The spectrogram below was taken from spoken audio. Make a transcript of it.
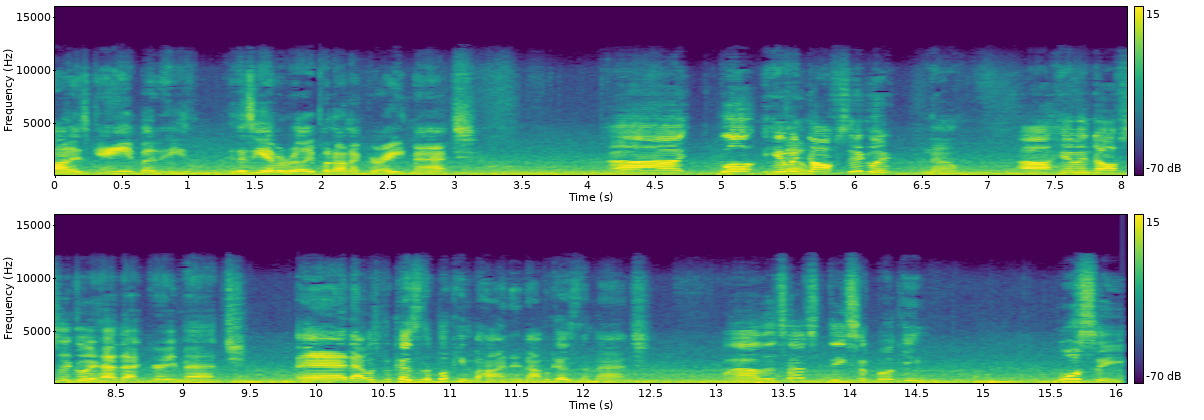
on his game, but he does he ever really put on a great match? Uh, well, him No. and Dolph Ziggler. No. Uh, him and Dolph Ziggler had that great match. And that was because of the booking behind it, not because of the match. Well, this has decent booking. We'll see.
